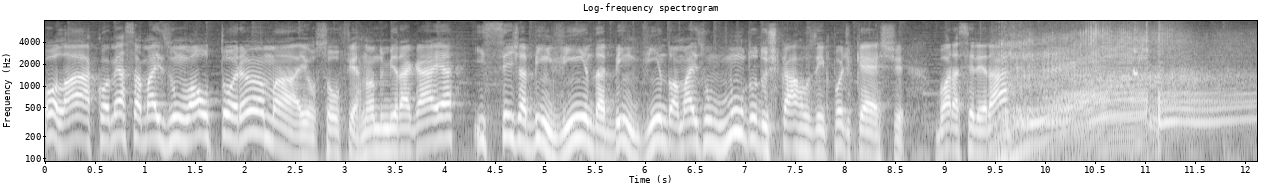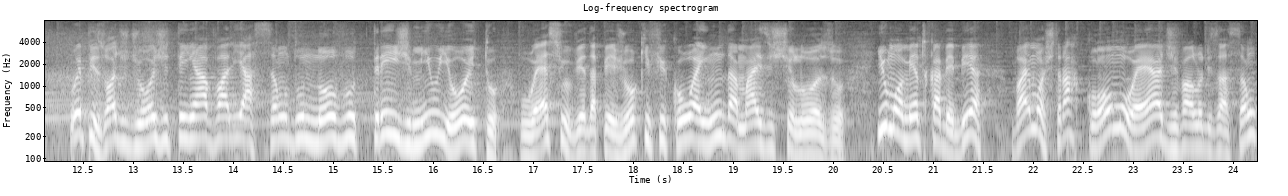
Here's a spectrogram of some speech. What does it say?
Olá, começa mais um Autorama. Eu sou o Fernando Miragaia e seja bem-vinda, bem-vindo a mais um Mundo dos Carros em podcast. Bora acelerar? O episódio de hoje tem a avaliação do novo 3008, o SUV da Peugeot que ficou ainda mais estiloso. E o Momento KBB vai mostrar como é a desvalorização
